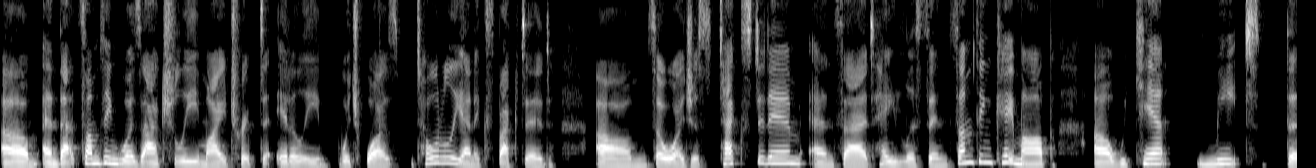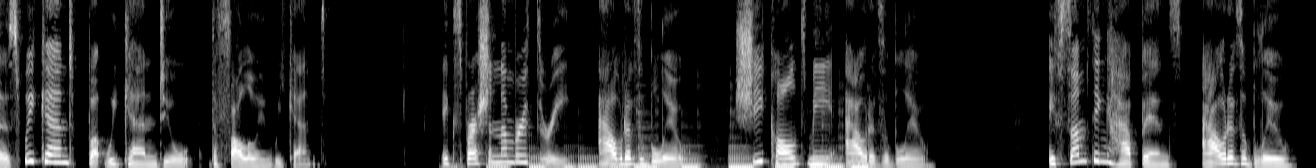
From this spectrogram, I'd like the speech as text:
Um, and that something was actually my trip to Italy, which was totally unexpected. Um, so I just texted him and said, Hey, listen, something came up. Uh, we can't meet this weekend, but we can do the following weekend. Expression number three out of the blue. She called me out of the blue. If something happens out of the blue,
